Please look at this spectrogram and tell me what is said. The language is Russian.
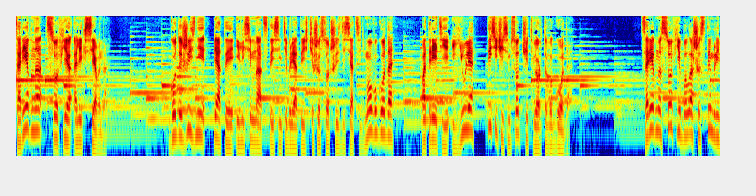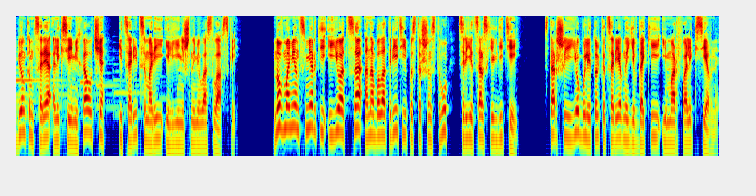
Царевна Софья Алексеевна. Годы жизни 5 или 17 сентября 1667 года по 3 июля 1704 года. Царевна Софья была шестым ребенком царя Алексея Михайловича и царицы Марии Ильиничны Милославской. Но в момент смерти ее отца она была третьей по старшинству среди царских детей. Старше ее были только царевны Евдокии и Марфа Алексеевны.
